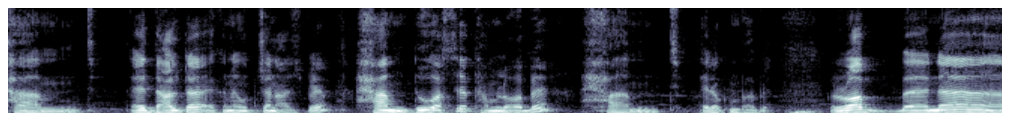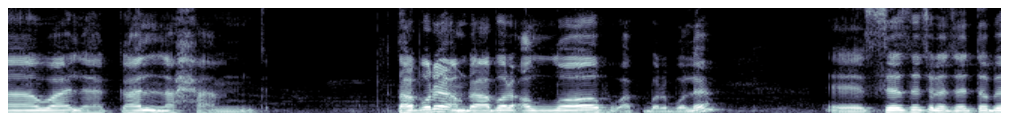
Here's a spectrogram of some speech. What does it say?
হামদ এই দালটা এখানে উচ্চারণ আসবে। হামদু আছে, থামলে হবে হামদ রব্বানা ওয়ালাকাল হামদ। তারপরে আমরা আবার আল্লাহ আকবার বলে সেজদে চলে যাই তবে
